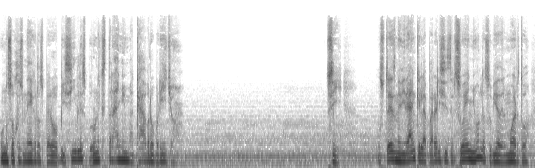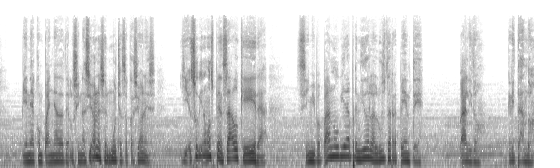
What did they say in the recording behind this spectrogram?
unos ojos negros pero visibles por un extraño y macabro brillo. Sí, Ustedes me dirán que la parálisis del sueño, la subida del muerto, viene acompañada de alucinaciones en muchas ocasiones. Y eso hubiéramos pensado que era si mi papá no hubiera prendido la luz de repente, pálido, gritando.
